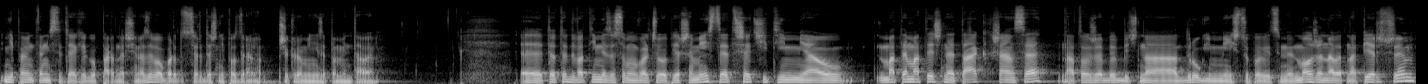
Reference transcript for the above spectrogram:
Nie pamiętam niestety, jak jego partner się nazywał, bardzo serdecznie pozdrawiam. Przykro mi, nie zapamiętałem. E, to te dwa teamy ze sobą walczyły o pierwsze miejsce. Trzeci team miał matematyczne tak szanse na to, żeby być na drugim miejscu, powiedzmy, może nawet na pierwszym,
